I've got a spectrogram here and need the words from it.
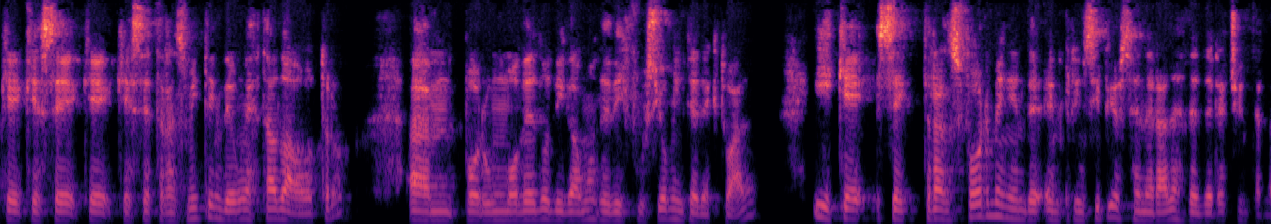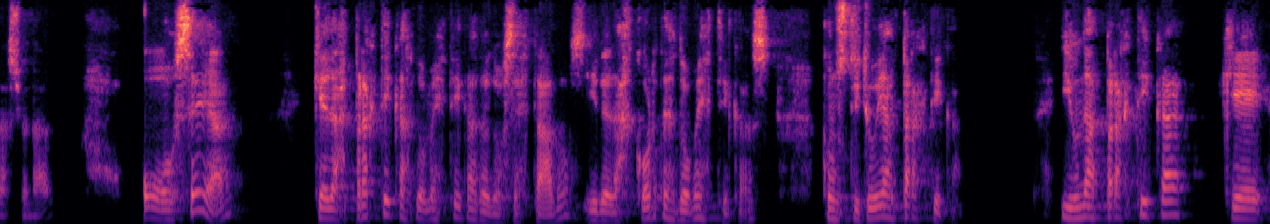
que, se, que, se transmiten de un estado a otro por un modelo, digamos, de difusión intelectual y que se transformen en, principios generales de derecho internacional. O sea, que las prácticas domésticas de los estados y de las cortes domésticas constituyan práctica y una práctica que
